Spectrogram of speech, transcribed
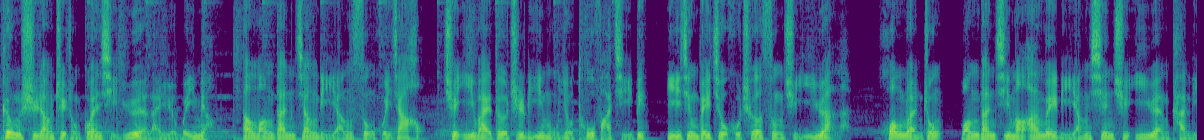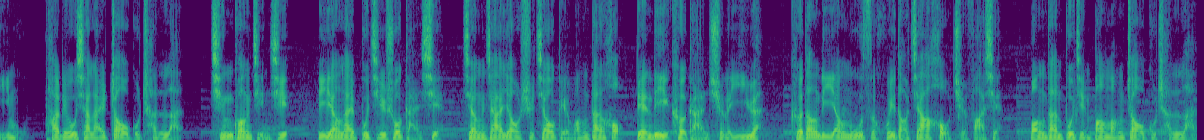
更是让这种关系越来越微妙。当王丹将李阳送回家后，却意外得知李母又突发疾病，已经被救护车送去医院了。慌乱中，王丹急忙安慰李阳，先去医院看李母，他留下来照顾陈兰。情况紧急，李阳来不及说感谢，将家钥匙交给王丹后，便立刻赶去了医院。可当李阳母子回到家后，却发现王丹不仅帮忙照顾陈兰，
